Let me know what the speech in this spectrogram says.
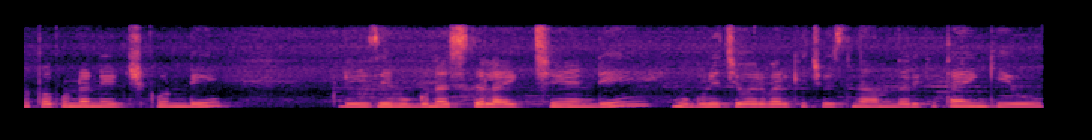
తప్పకుండా నేర్చుకోండి. ప్లీజ్ ఈ ముగ్గు నచ్చితే లైక్ చేయండి. ముగ్గుని చివరి వరకు చూసిన అందరికీ థ్యాంక్ యూ.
